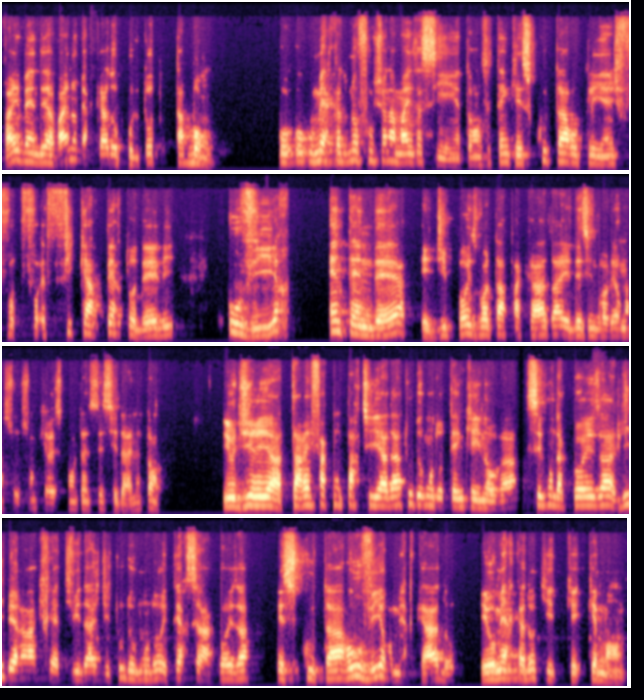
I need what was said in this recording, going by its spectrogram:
vai vender, vai no mercado, o produto tá bom. O, o, mercado não funciona mais assim, então você tem que escutar o cliente, ficar perto dele, ouvir, entender e depois voltar para casa e desenvolver uma solução que responde à necessidade. Então, eu diria, tarefa compartilhada, todo mundo tem que inovar. Segunda coisa, liberar a criatividade de todo mundo. E terceira coisa, escutar, ouvir o mercado e o mercado que, que, que manda.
